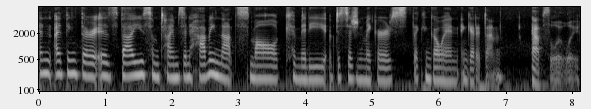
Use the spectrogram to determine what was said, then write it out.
And I think there is value sometimes in having that small committee of decision makers that can go in and get it done. Absolutely.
